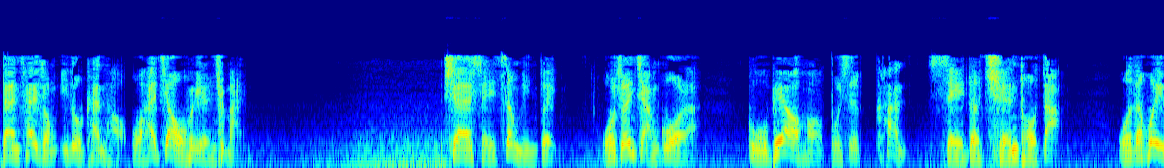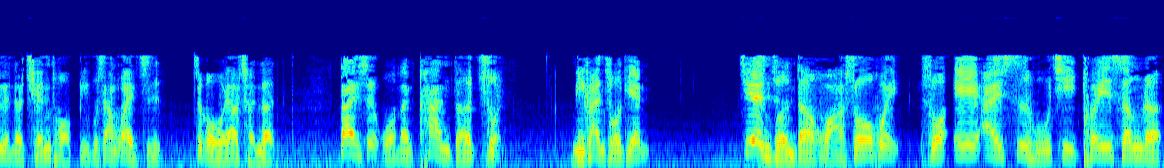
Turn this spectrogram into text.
但蔡总一路看好，我还叫我会员去买，现在谁证明对？我昨天讲过了，股票哈不是看谁的拳头大，我的会员的拳头比不上外资，这个我要承认。但是我们看得准，你看昨天建准的法说会说 AI 伺服器推升了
